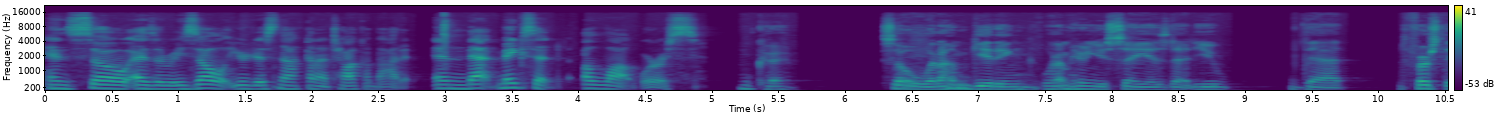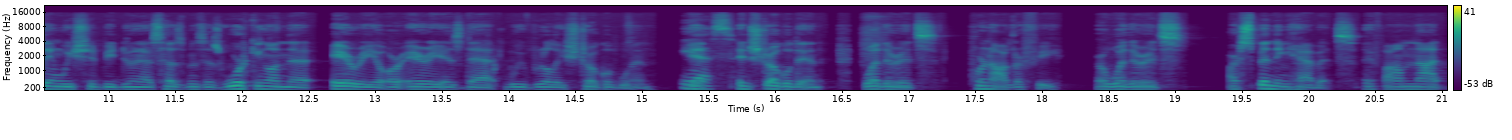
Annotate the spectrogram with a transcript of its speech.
and so as a result you're just not going to talk about it and that makes it a lot worse Okay. So what I'm getting, what I'm hearing you say is that you that the first thing we should be doing as husbands is working on the area or areas that we've really struggled with. Yes. And struggled in, whether it's pornography or whether it's our spending habits, if I'm not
